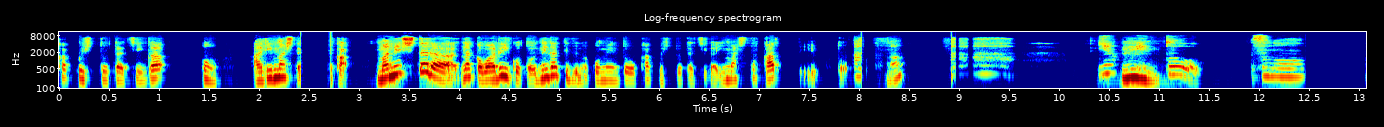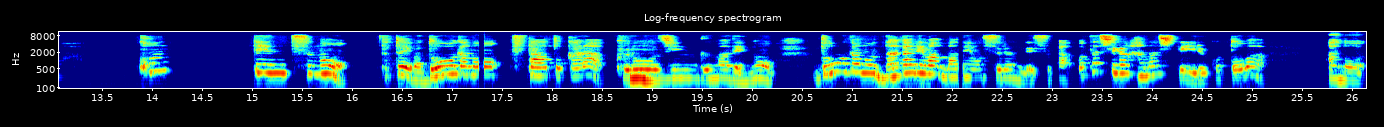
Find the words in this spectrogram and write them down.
書く人たちが、お、ありましたか？真似したら、なんか悪いこと、ネガティブなコメントを書く人たちがいましたかっていうことかな？ああ。いや、うん、えっと、その、コンテンツの、例えば動画のスタートからクロージングまでの動画の流れは真似をするんですが、私が話していることは、あの、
